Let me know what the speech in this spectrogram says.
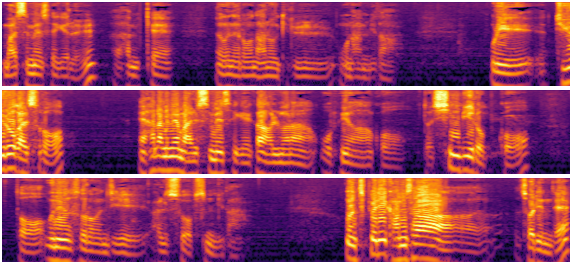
말씀의 세계를 함께 은혜로 나누기를 원합니다. 우리 뒤로 갈수록 하나님의 말씀의 세계가 얼마나 오묘하고 또 신비롭고 또 은혜스러운지 알 수 없습니다. 오늘 특별히 감사절인데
